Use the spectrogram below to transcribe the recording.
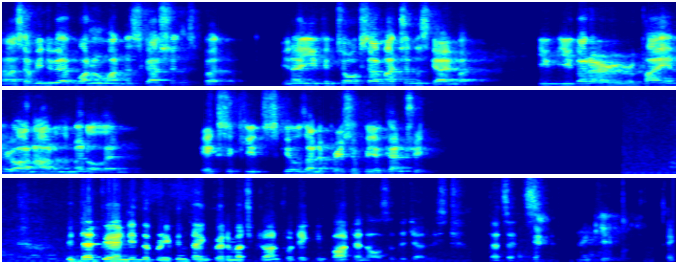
Uh, so we do have one-on-one discussions, but you know, you can talk so much in this game, but you you got to repay everyone out in the middle and execute skills under pressure for your country. With that, we end in the briefing. Thank you very much, Grant, for taking part and also the journalist. That's it. Thank you.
